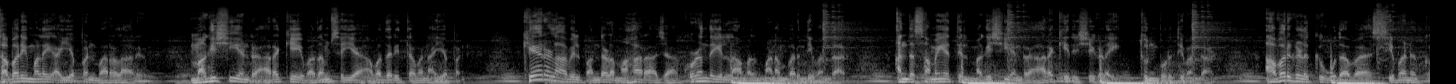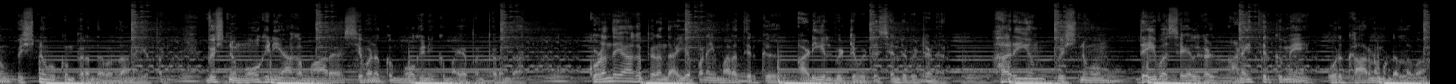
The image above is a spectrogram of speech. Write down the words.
சபரிமலை ஐயப்பன் வரலாறு. மகிஷி என்ற அரக்கியை வதம் செய்ய அவதரித்தவன் ஐயப்பன். கேரளாவில் பந்தள மகாராஜா குழந்தை இல்லாமல் மனம் வருந்தி வந்தார். அந்த சமயத்தில் மகிஷி என்ற அரக்கி ரிஷிகளை துன்புறுத்தி வந்தாள். அவர்களுக்கு உதவ சிவனுக்கும் விஷ்ணுவுக்கும் பிறந்தவர்தான் ஐயப்பன். விஷ்ணு மோகினியாக மாற சிவனுக்கும் மோகினிக்கும் ஐயப்பன் பிறந்தார். குழந்தையாக பிறந்த ஐயப்பனை மரத்திற்கு அடியில் விட்டுவிட்டு சென்று விட்டனர். ஹரியும் விஷ்ணுவும் தெய்வ செயல்கள் அனைத்திற்குமே ஒரு காரணம் உண்டல்லவா?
